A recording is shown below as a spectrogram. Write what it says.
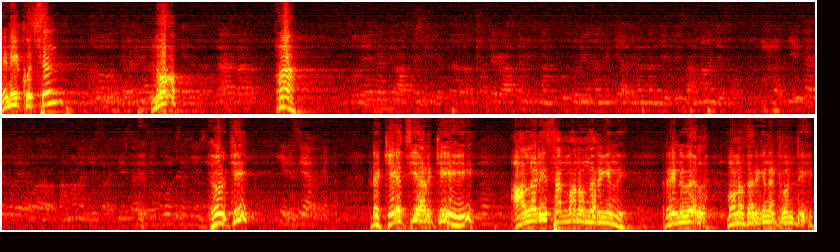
ఎనీ క్వశ్చన్ నో ఎవరికి? అంటే కేసీఆర్కి ఆల్రెడీ సన్మానం జరిగింది. రెండు వేల మొన్న జరిగినటువంటి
